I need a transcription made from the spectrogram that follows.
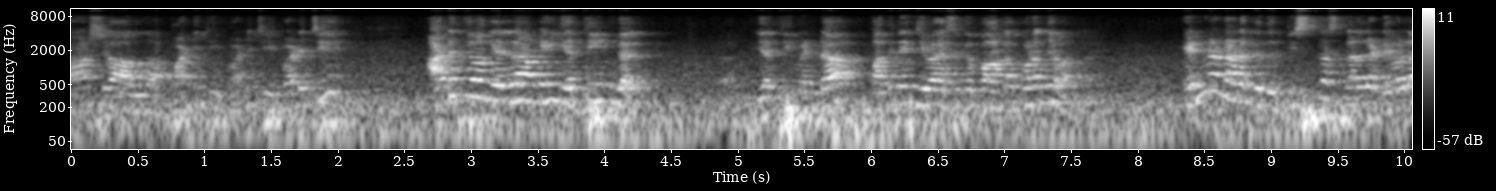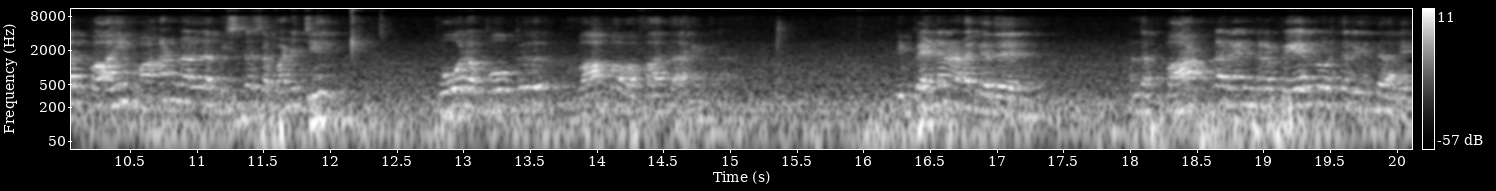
மாஷா அல்லா படிச்சு படிச்சு படிச்சு அடுத்தவங்க எல்லாமே யத்தீம்கள். யத்தீம் என்றா பதினஞ்சு வயசுக்கு பார்க்க குறைஞ்சவங்க. என்ன நடக்குது? பிசினஸ் நல்ல டெவலப் ஆகி மகன் நல்ல பிசினஸ் படிச்சு போற போக்கு வாப்பா வஃத் ஆகிட்டார் இப்ப என்ன நடக்குது? அந்த பார்ட்னர் என்ற பெயர்ல ஒருத்தர் இருந்தாரு.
